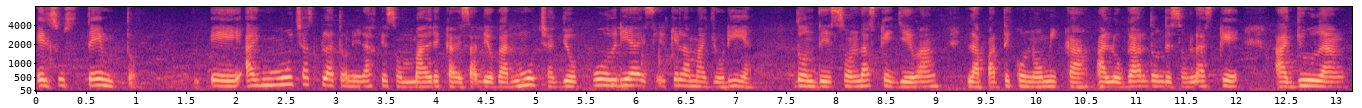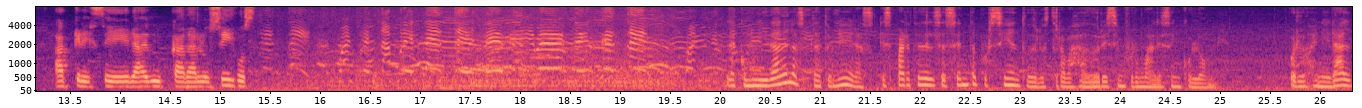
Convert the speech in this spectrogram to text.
el sustento eh, hay muchas platoneras que son madre cabeza de hogar, muchas. Yo podría decir que la mayoría, donde son las que llevan la parte económica al hogar, donde son las que ayudan a crecer, a educar a los hijos. La comunidad de las platoneras es parte del 60% de los trabajadores informales en Colombia. Por lo general,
